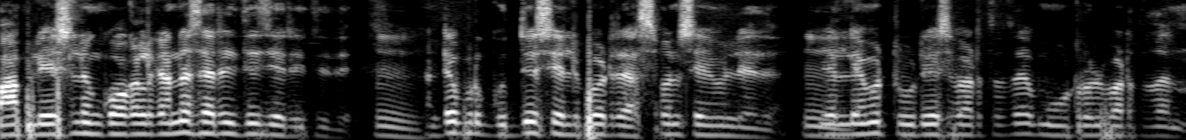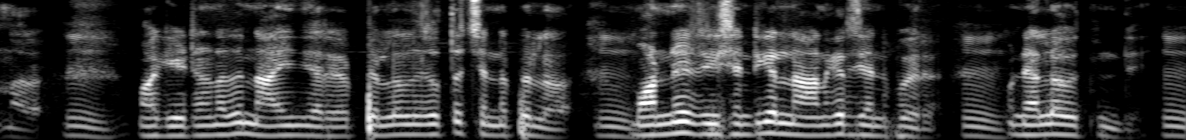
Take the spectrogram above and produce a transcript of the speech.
మా ప్లేస్లో ఇంకొకరికన్నా సరే ఇదే జరుగుతుంది. అంటే ఇప్పుడు గుద్దేసి వెళ్ళిపోయాడు రెస్పాన్స్ ఏమీ లేదు. వీళ్ళేమో టూ డేస్ పడుతుంది మూడు రోజులు పడుతుంది అంటున్నారు ఉమ్, మాకు ఏంటన్నది న్యాయం జరగదు పిల్లలు చూస్తే చిన్న పిల్లలు. Hmm. మొన్నే రీసెంట్గా నాన్నగారు చనిపోయారు. నెల అవుతుంది. Hmm.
